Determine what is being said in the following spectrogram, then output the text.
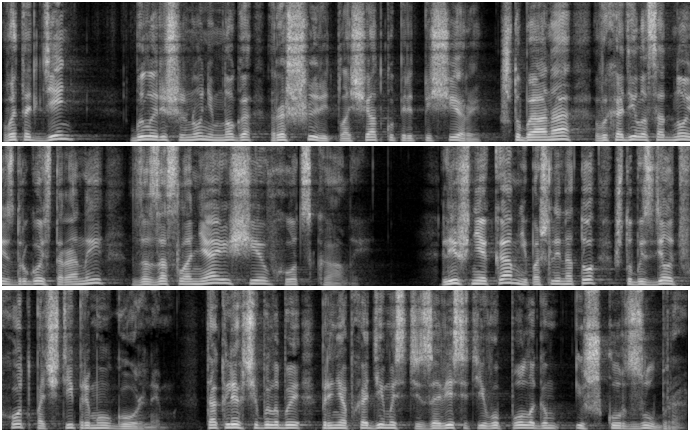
В этот день было решено немного расширить площадку перед пещерой, чтобы она выходила с одной и с другой стороны за заслоняющие вход скалы. Лишние камни пошли на то, чтобы сделать вход почти прямоугольным. Так легче было бы при необходимости завесить его пологом из шкур зубра.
